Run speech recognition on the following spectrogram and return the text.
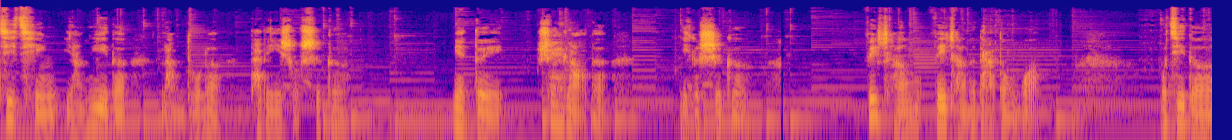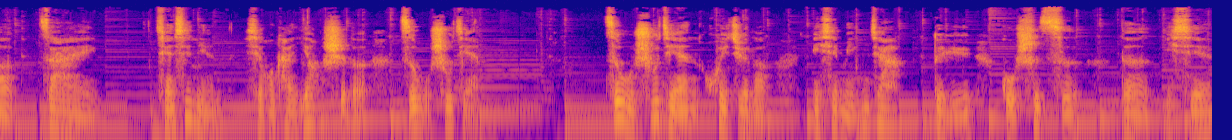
激情洋溢的朗读了他的一首诗歌，面对衰老的一个诗歌，非常非常的打动我。我记得在前些年喜欢看央视的《子午书简》，《子午书简》汇聚了一些名家对于古诗词的一些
